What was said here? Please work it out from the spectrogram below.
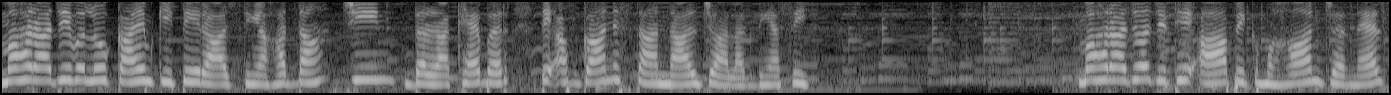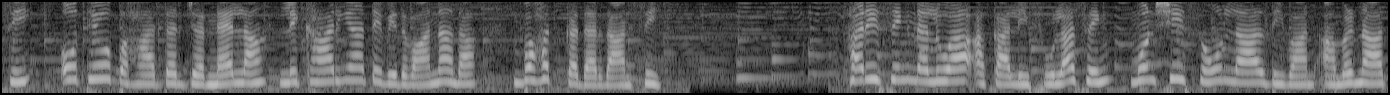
ਮਹਾਰਾਜੇ ਵੱਲੋਂ ਕਾਇਮ ਕੀਤੇ ਰਾਜ ਦੀਆਂ ਹੱਦਾਂ ਚੀਨ ਦਰਾ ਖੈਬਰ ਤੇ ਅਫਗਾਨਿਸਤਾਨ ਨਾਲ ਜਾ ਲੱਗਦੀਆਂ ਸੀ। ਮਹਾਰਾਜਾ, ਜਿੱਥੇ ਆਪ ਇੱਕ ਮਹਾਨ ਜਰਨੈਲ ਸੀ, ਉੱਥੇ ਉਹ ਬਹਾਦਰ ਜਰਨੈਲਾਂ, ਲਿਖਾਰੀਆਂ ਤੇ ਵਿਦਵਾਨਾਂ ਦਾ ਬਹੁਤ ਕਦਰਦਾਨ ਸੀ। ਹਰੀ ਸਿੰਘ ਨਲੂਆ, ਅਕਾਲੀ ਫੂਲਾ ਸਿੰਘ ਮੁੰਸ਼ੀ ਸੋਨ ਲਾਲ ਦੀਵਾਨ ਅਮਰਨਾਥ,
